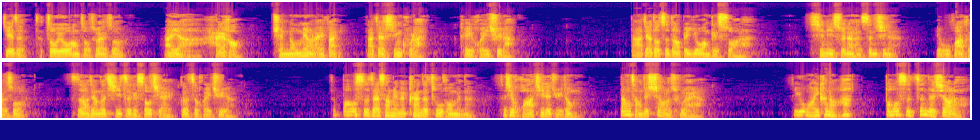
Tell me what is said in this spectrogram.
接着，这周幽王走出来说：“哎呀，还好，犬戎没有来犯，大家辛苦了，可以回去了。”大家都知道被幽王给耍了，心里虽然很生气呢，也无话可说，只好将这旗帜给收起来，各自回去了。这包氏在上面呢，看着诸侯们呢这些滑稽的举动，当场就笑了出来啊。这幽王一看到啊，包氏真的笑了，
